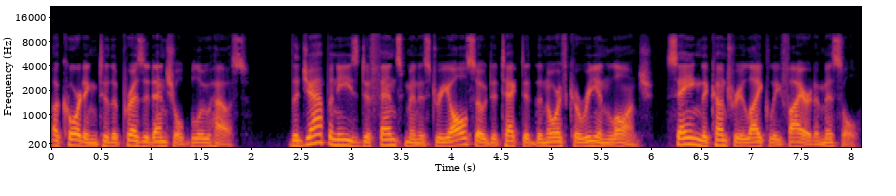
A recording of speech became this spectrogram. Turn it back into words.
according to the presidential Blue House. The Japanese Defense Ministry also detected the North Korean launch, saying the country likely fired a missile.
